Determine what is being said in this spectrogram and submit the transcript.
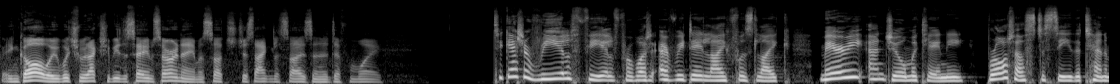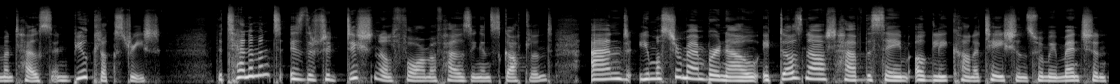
in Galway, which would actually be the same surname as such, just anglicised in a different way. To get a real feel for what everyday life was like, Mary and Joe McLeany brought us to see the tenement house in Buccleuch Street. The tenement is the traditional form of housing in Scotland, and you must remember now it does not have the same ugly connotations when we mention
